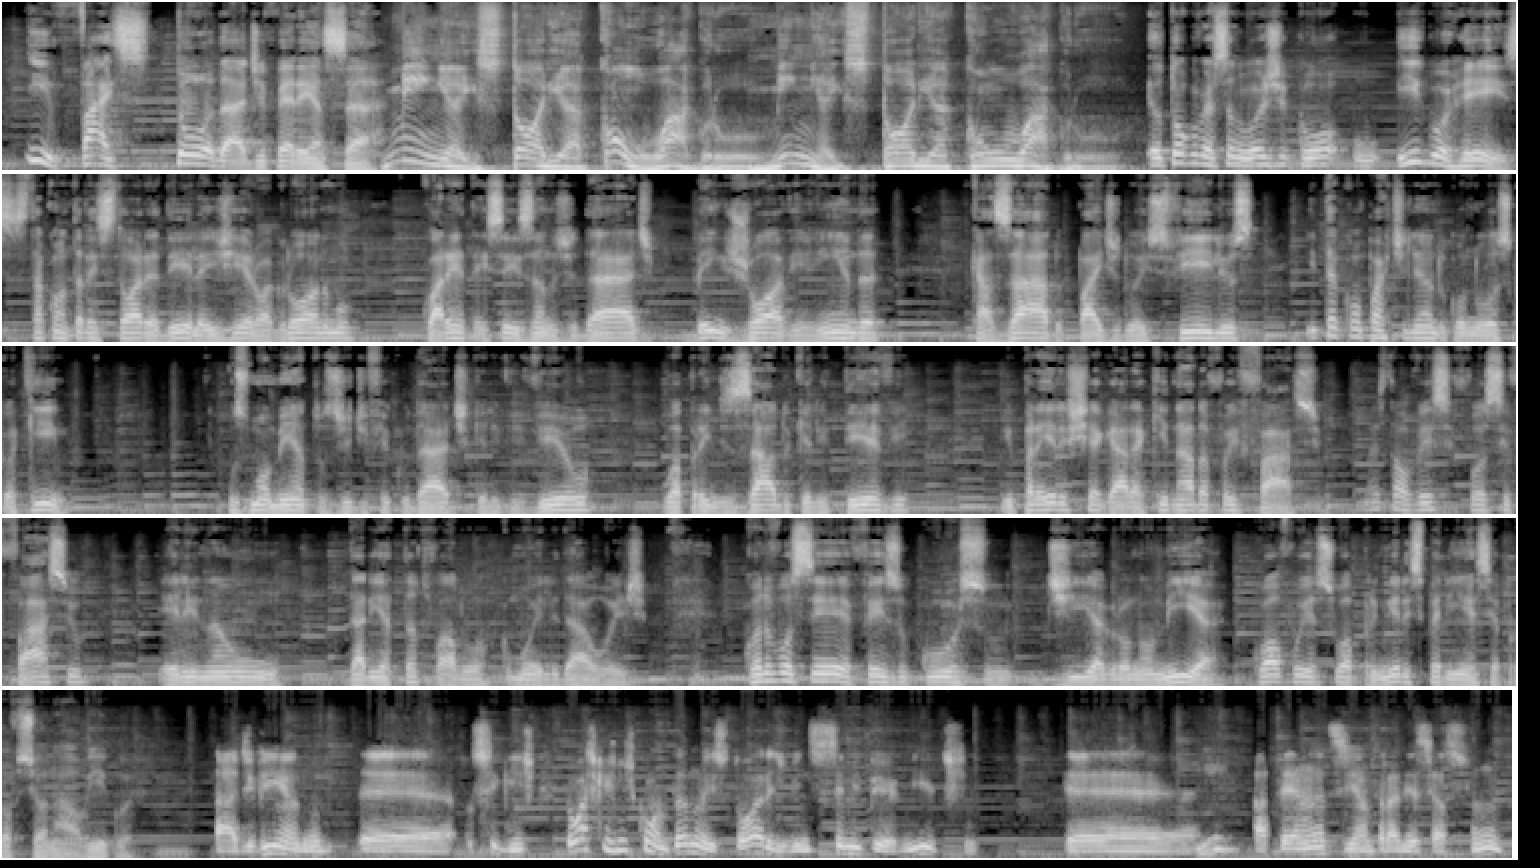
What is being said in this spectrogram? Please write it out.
e faz toda a diferença. Minha história com o agro. Minha história com o agro. Eu estou conversando hoje com o Igor Reis, está contando a história dele, é engenheiro agrônomo, 46 anos de idade, bem jovem ainda, casado, pai de dois filhos, e está compartilhando conosco aqui os momentos de dificuldade que ele viveu, o aprendizado que ele teve, e para ele chegar aqui nada foi fácil, mas talvez se fosse fácil, ele não daria tanto valor como ele dá hoje. Quando você fez o curso de agronomia, qual foi a sua primeira experiência profissional, Igor? Ah, Divino, é o seguinte, eu acho que a gente contando a história, se você me permite, é, até antes de entrar nesse assunto,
